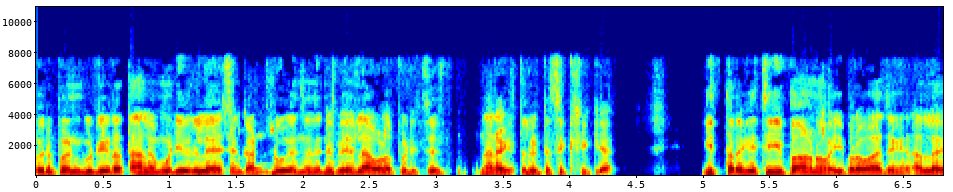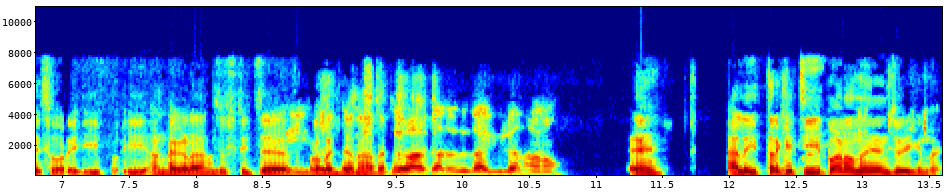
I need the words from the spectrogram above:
ഒരു പെൺകുട്ടിയുടെ തലമുടി ഒരു ലേശം കണ്ടു എന്നതിന്റെ പേരിൽ അവളെ പിടിച്ച് നരകത്തിലിട്ട് ശിക്ഷിക്കുക. ഇത്രയ്ക്ക് ചീപ്പാണോ ഈ പ്രവാചകൻ അല്ല സോറി ഈ ഈ അണ്ടകടാഹം സൃഷ്ടിച്ച പ്രപഞ്ചനാഥൻ? ഏഹ് അല്ല ഇത്രയ്ക്ക് ചീപ്പാണോന്നാണ് ഞാൻ ചോദിക്കുന്നത്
